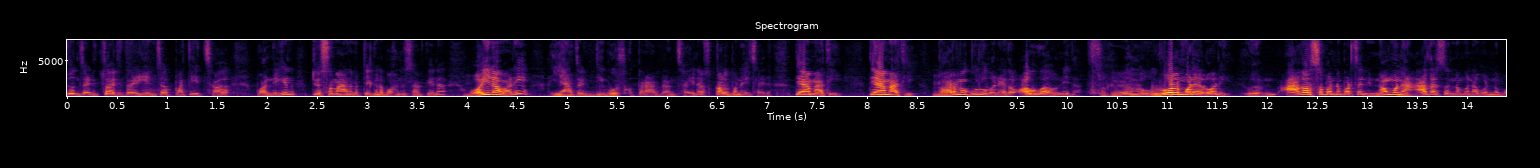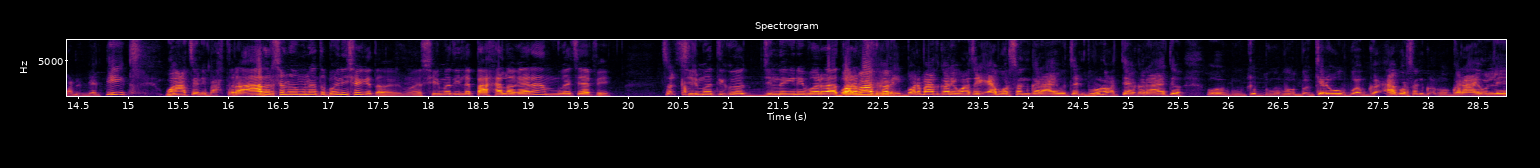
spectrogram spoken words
जुन चाहिँ चरित्रहीन छ पतित छ भनेदेखि त्यो समाजमा टिक्न बस्न सक्दैन। होइन भने यहाँ चाहिँ डिभोर्सको प्रावधान छैन कल्पनै छैन। त्यहाँ माथि त्यहाँ माथि धर्मगुरु भने त अगुवा हो नि त। रोल मोडल हो नि। आदर्श बन्नुपर्छ नि। नमुना आदर्श नमुना बन्नुपर्ने व्यक्ति उहाँ चाहिँ नि वास्तव आदर्श नमुना त बनिसक्यो त। श्रीमतीलाई पाखा लगाएर आम्बुवा च्यापे। श्रीमतीको जिन्दगी नै बर्बाद बर्बाद। गरे बर्बाद गरे उहाँ चाहिँ एबोर्सन गरायो चाहिँ भ्रूण हत्या गरायो त्यो के अरे एबोर्सन गरायो उनले।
